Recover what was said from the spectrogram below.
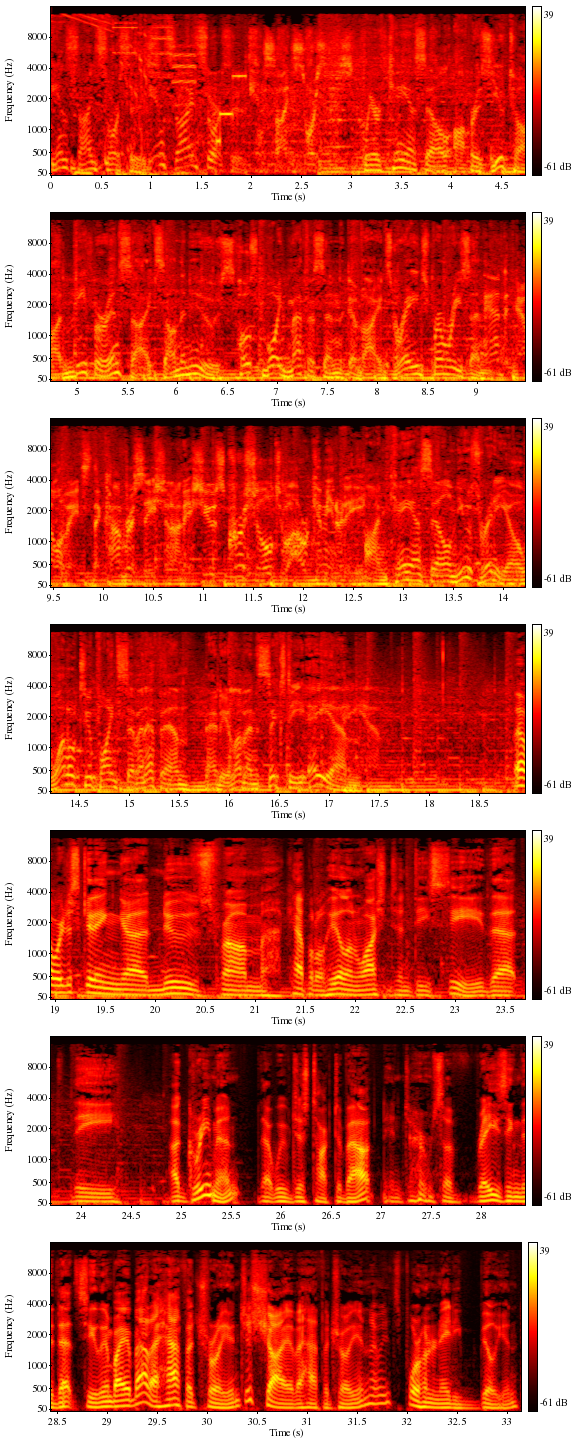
Inside Sources. Inside Sources. Inside Sources. Where KSL offers Utah deeper insights on the news. Host Boyd Matheson divides rage from reason and elevates the conversation on issues crucial to our community. On KSL News Radio 102.7 FM and 1160 AM. Well, we're just getting uh, news from Capitol Hill in Washington, D.C., that the agreement that we've just talked about in terms of raising the debt ceiling by about a half a trillion, just shy of a half a trillion. I mean, it's 480 billion,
